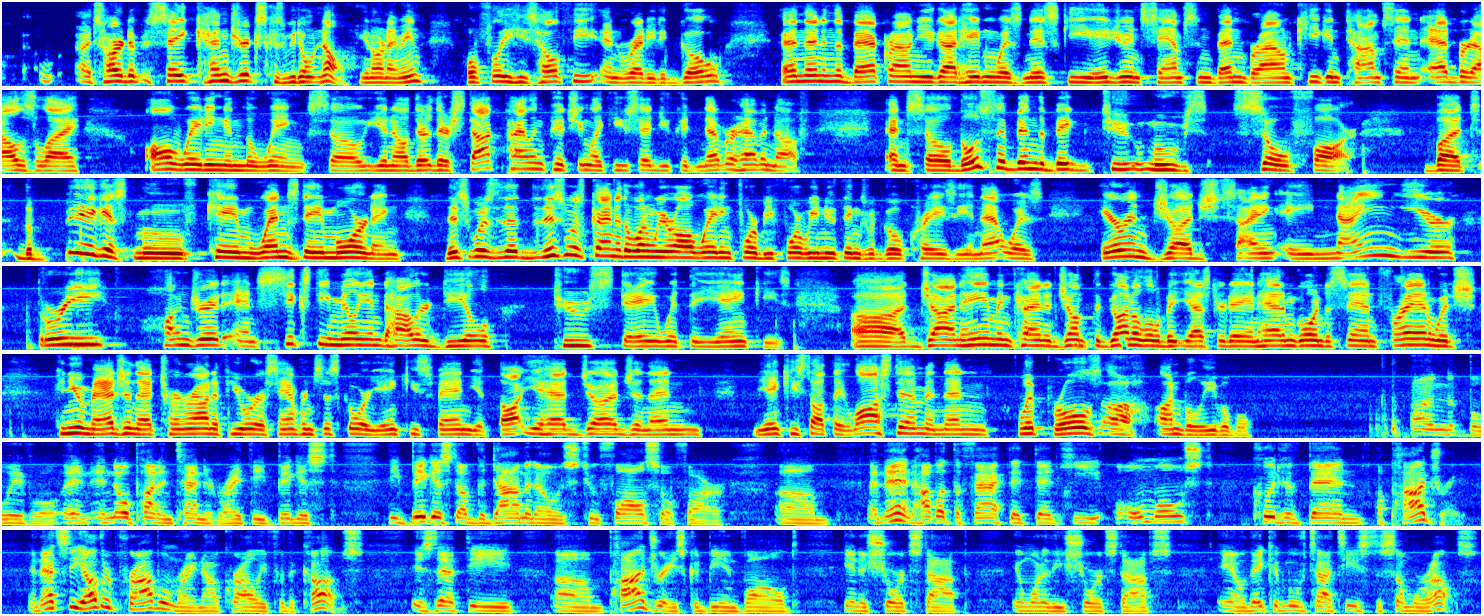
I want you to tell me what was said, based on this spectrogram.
it's hard to say Hendricks because we don't know. You know what I mean? Hopefully he's healthy and ready to go. And then in the background, you got Hayden Wesneski, Adrian Sampson, Ben Brown, Keegan Thompson, Adbert Alzolay, all waiting in the wings. So, you know, they're they're stockpiling pitching, like you said, you could never have enough. And so those have been the big two moves so far. But the biggest move came Wednesday morning. This was the this was kind of the one we were all waiting for before we knew things would go crazy, and that was Aaron Judge signing a nine-year, three hundred and sixty million dollar deal to stay with the Yankees. Uh, Jon Heyman kind of jumped the gun a little bit yesterday and had him going to San Fran, which can you imagine that turnaround if you were a San Francisco or Yankees fan? You thought you had Judge, and then Yankees thought they lost him, and then flip roles. Oh, unbelievable! Unbelievable, and and no pun intended, right? The biggest, the biggest of the dominoes to fall so far. Um, and then how about the fact that that he almost could have been a Padre, and that's the other problem right now, Crawly, for the Cubs, is that the um, Padres could be involved in a shortstop in one of these shortstops, you know, they could move Tatis to somewhere else.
